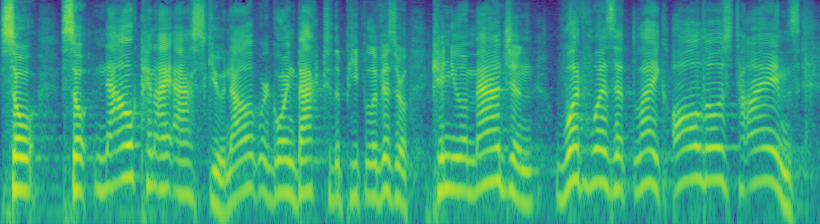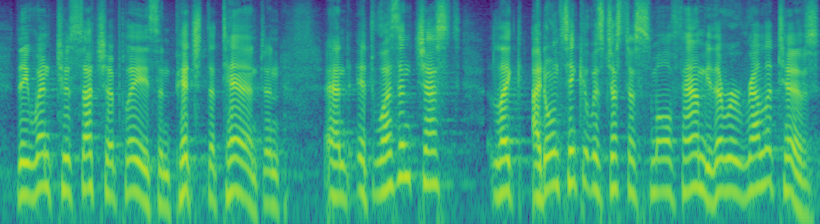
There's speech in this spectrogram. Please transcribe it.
So, so now can I ask you, now that we're going back to the people of Israel, can you imagine what was it like all those times they went to such a place and pitched the tent and, and it wasn't just like, I don't think it was just a small family. There were relatives.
